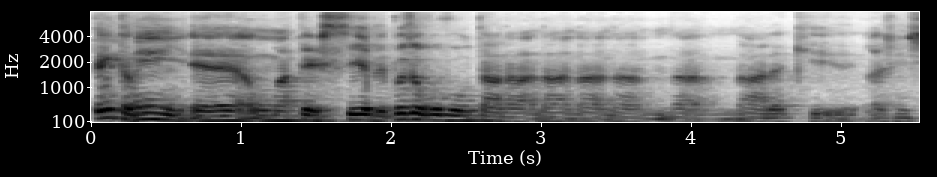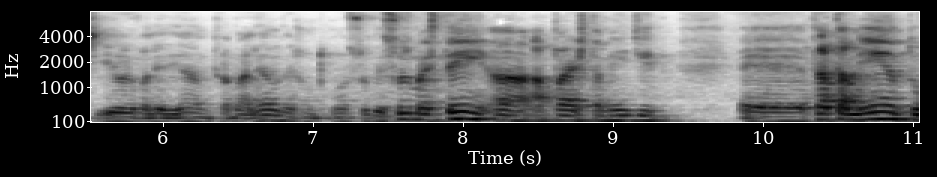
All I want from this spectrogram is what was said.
tem também é, uma terceira, depois eu vou voltar na, na, na, na, área que a gente, eu e o Valeriano trabalhamos né, junto com os professores, mas tem a, a parte também de é, tratamento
